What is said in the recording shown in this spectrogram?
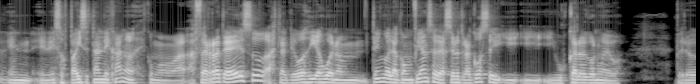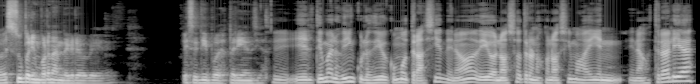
en, esos países tan lejanos, es como aferrate a eso hasta que vos digas, bueno, tengo la confianza de hacer otra cosa y, buscar algo nuevo. Pero es súper importante, creo que, ese tipo de experiencia. Sí, y el tema de los vínculos, digo, cómo trasciende, ¿no? Digo, nosotros nos conocimos ahí en, en Australia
